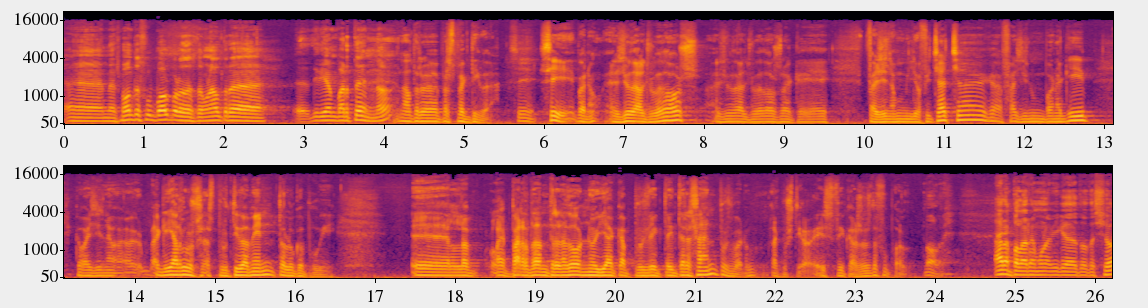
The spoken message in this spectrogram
eh, en el món del futbol, però des d'una altra, eh, diríem, vertent, no? Una altra perspectiva. Sí. Sí, bueno, ajuda els jugadors, ajuda els jugadors a que facin un millor fitxatge, que facin un bon equip, que vagin a, a guiar-los esportivament tot el que pugui. Eh, la, la part d'entrenador no hi ha cap projecte interessant, doncs, bueno, la qüestió és fer coses de futbol. Molt bé. Ara parlarem una mica de tot això,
